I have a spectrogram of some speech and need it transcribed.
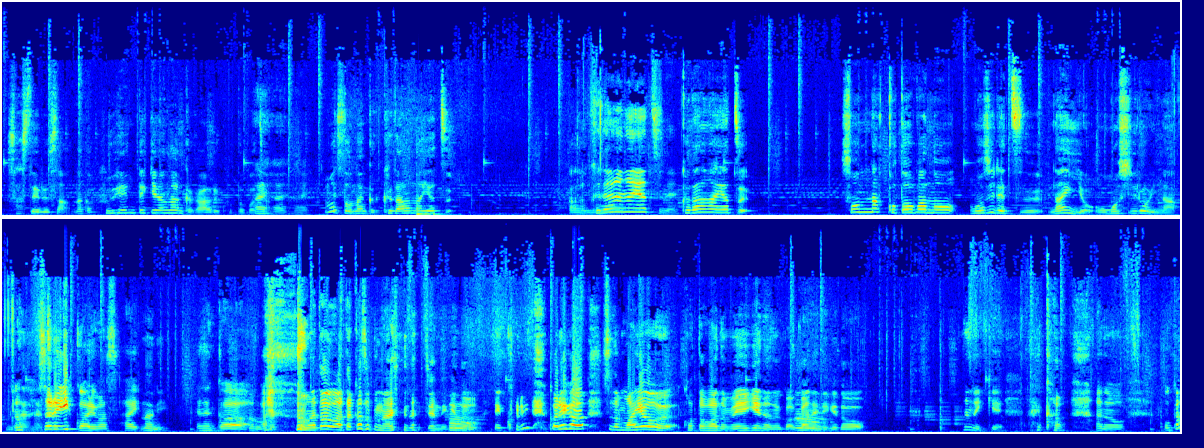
させるさなんか普遍的ななんかがある言葉じゃん、はいはいはい。もっとなんかくだらないやつ。くだらないやつね。くだらないやつ。そんな言葉の文字列ないよ。面白いなみたいな。それ一個あります。はい。何？えなんか、またまた家族の話になっちゃうんだけど、うん。えこれこれがその迷う言葉の名言なのかわかんないんだけど、なんだっけ？なんかあのお母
